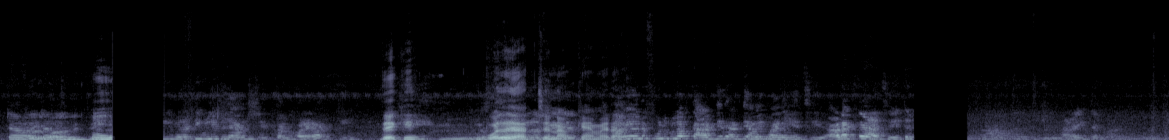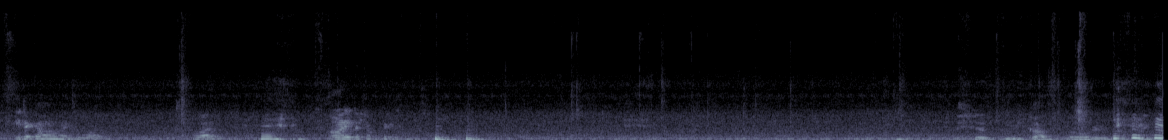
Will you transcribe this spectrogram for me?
এটা- করে এটা- বানালি তুই টিউলিপ ল্যাম্প মানছে তোর ঘরে দেখি বোঝা যাচ্ছে না ক্যামেরা। আমি ওটা ফুলগুলো তার দিয়ে তার দিয়ে আমি বানিয়েছি। আর একটা আছে এটা আর এটা কেমন হয়েছে বল? বল। আমার এটা সব থেকে তুই কাজ আমাকে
